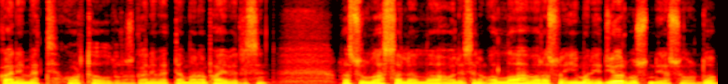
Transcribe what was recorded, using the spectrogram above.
ganimet ortağı oluruz. Ganimetten bana pay verirsin. Resulullah sallallahu aleyhi ve sellem Allah'a ve Resulüne iman ediyor musun diye sordu.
